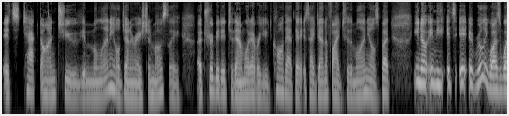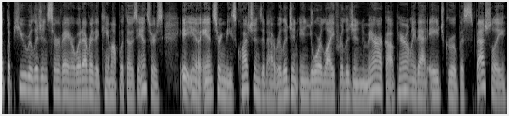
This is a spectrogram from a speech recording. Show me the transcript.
it's tacked on to the millennial generation mostly, attributed to them, whatever you'd call that, that is identified to the millennials. But, you know, in the, it's it, it really was what the Pew Religion Survey or whatever that came up with those answers, it, you know, answering these questions about religion in your life, religion in America, apparently that age group especially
